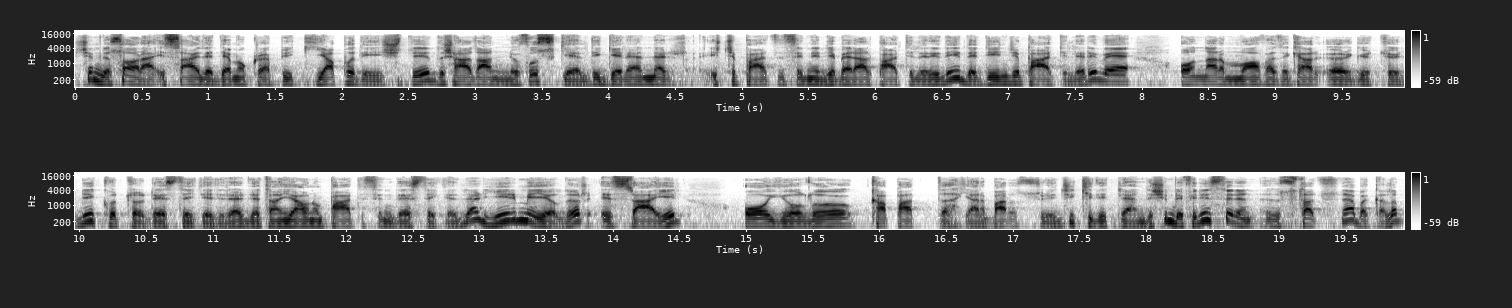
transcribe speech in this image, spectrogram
Şimdi sonra İsrail'de demokratik yapı değişti. Dışarıdan nüfus geldi. Gelenler İşçi Partisi'nin liberal partileri değil de dinci partileri ve onların muhafazakar örgütü Likud'u desteklediler. Netanyahu'nun partisini desteklediler. 20 yıldır İsrail o yolu kapattı. Yani barış süreci kilitlendi. Şimdi Filistin'in e, statüsüne bakalım.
